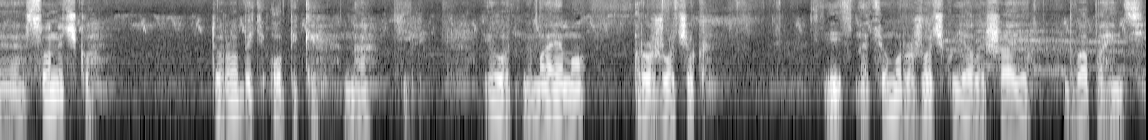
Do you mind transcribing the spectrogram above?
е, сонечко, то робить опіки на тілі. І от ми маємо рожочок. І на цьому рожочку я лишаю два пагінці.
